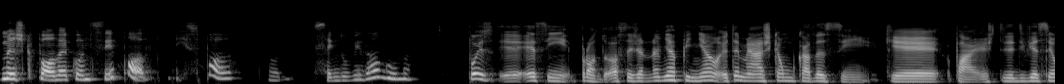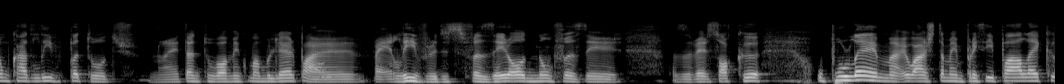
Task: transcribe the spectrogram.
mas que pode acontecer, pode. Isso pode, pode, sem dúvida alguma. Pois, é, é, assim, pronto, ou seja, na minha opinião, eu também acho que é um bocado assim, que é, pá, este devia ser um bocado livre para todos, não é? Tanto o homem como a mulher, pá, é, é livre de se fazer ou de não fazer, estás a ver? Só que o problema, eu acho também principal, é que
